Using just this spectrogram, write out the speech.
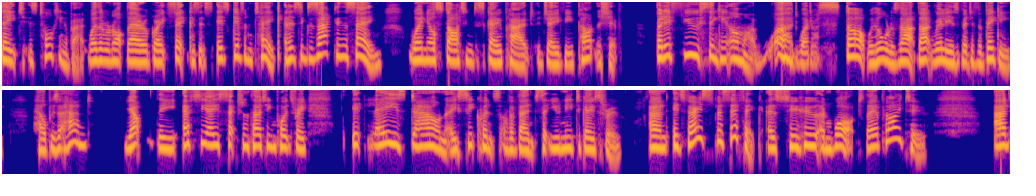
date is talking about, whether or not they're a great fit, because it's it's give and take. And it's exactly the same when you're starting to scope out a JV partnership. But if you're thinking, oh my word, where do I start with all of that? That really is a bit of a biggie. Help is at hand. Yep, the FCA section 13.3, it lays down a sequence of events that you need to go through. And it's very specific as to who and what they apply to. And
